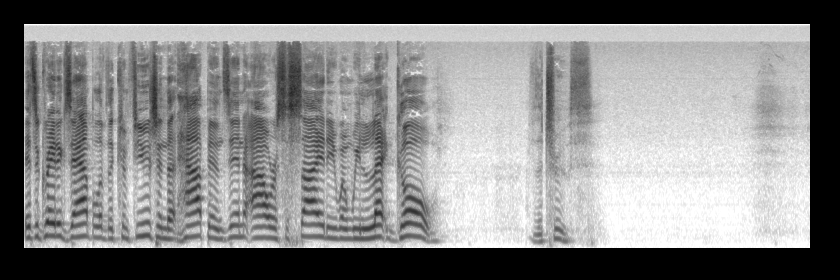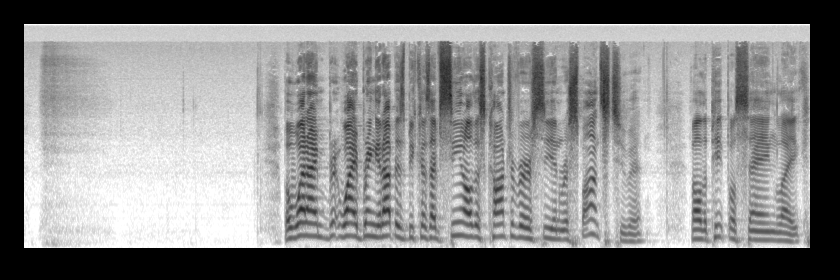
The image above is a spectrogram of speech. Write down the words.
It's a great example of the confusion that happens in our society when we let go of the truth. But what I, why I bring it up is because I've seen all this controversy in response to it, of all the people saying, like,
